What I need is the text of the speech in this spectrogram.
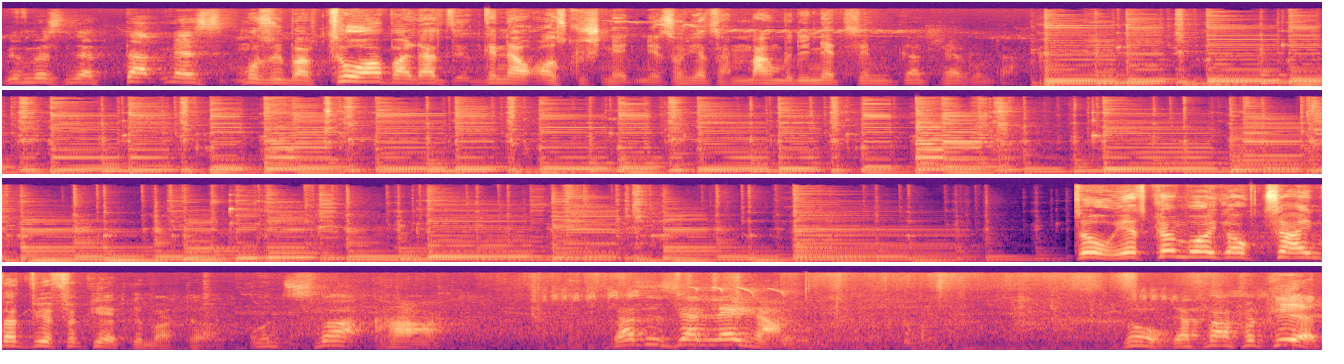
Wir müssen jetzt, das Netz muss über das Tor, weil das genau ausgeschnitten ist. Und jetzt machen wir die Netze ganz schnell runter. So, jetzt können wir euch auch zeigen, was wir verkehrt gemacht haben. Und zwar, ha, das ist ja länger. So, das war verkehrt.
